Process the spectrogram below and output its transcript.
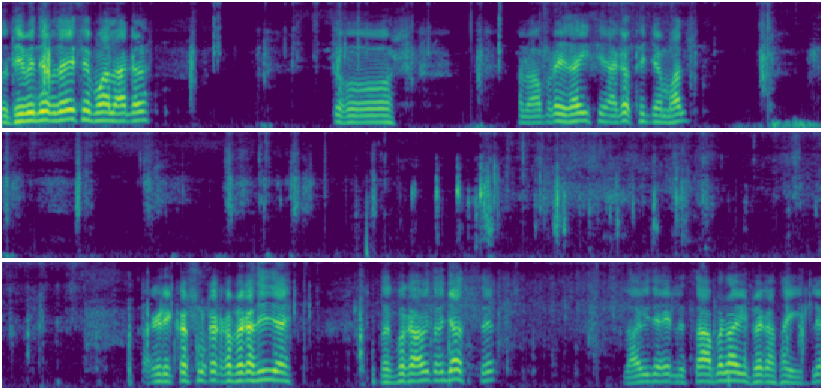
તો ધીમે ધીમે જાય છે માલ આગળ. તો હાલો, આપણે જાય છે આગળ થઈ જાય માલ. આગળ કૃષ્ણ કાકા ભેગા થઈ જાય. લગભગ આવી તો જશે લાવી જાય એટલે ચા બનાવી ભેગા થાય એટલે.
